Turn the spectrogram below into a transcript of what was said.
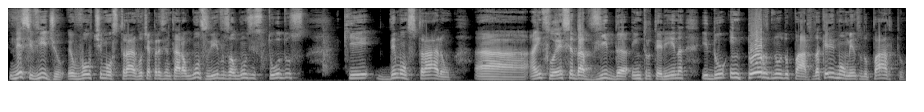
Nesse vídeo eu vou te mostrar, vou te apresentar alguns livros, alguns estudos que demonstraram a, a influência da vida intrauterina e do entorno do parto, daquele momento do parto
